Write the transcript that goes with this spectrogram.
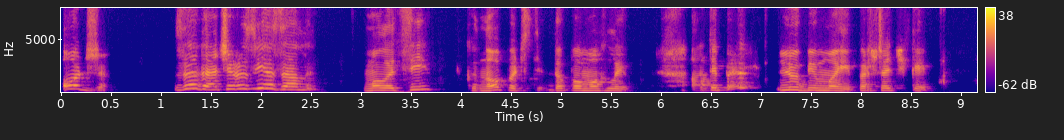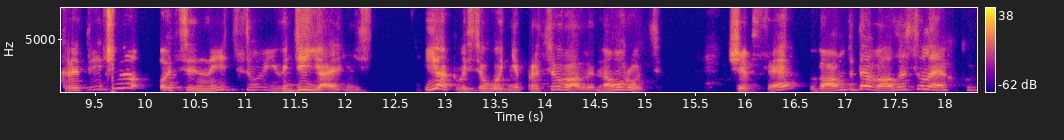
Отже, задачі розв'язали. Молодці, кнопочці допомогли. А тепер, любі мої першачки, критично оцініть свою діяльність. Як ви сьогодні працювали на уроці? Чи все вам вдавалось легко?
